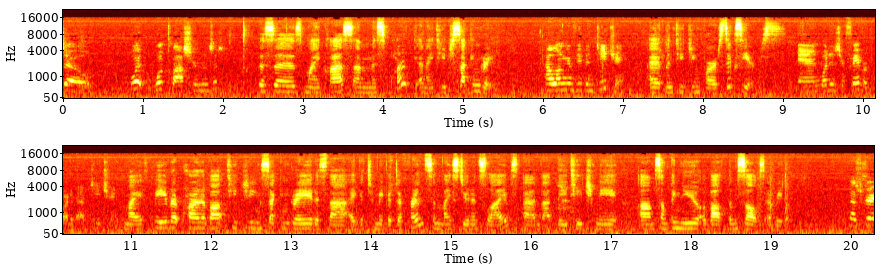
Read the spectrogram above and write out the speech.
So, what what classroom is it? This is my class. I'm Miss Park and I teach second grade. How long have you been teaching? I have been teaching for six years. And what is your favorite part about teaching? My favorite part about teaching second grade is that I get to make a difference in my students' lives and that they teach me um, something new about themselves every day. That's great.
